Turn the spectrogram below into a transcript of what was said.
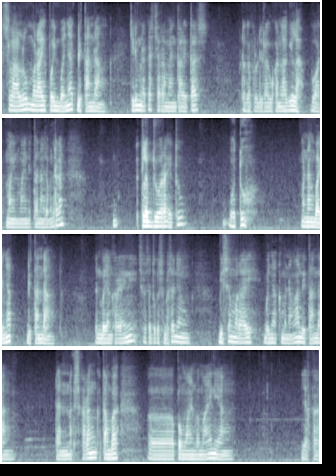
selalu meraih poin banyak di tandang. Jadi mereka secara mentalitas udah gak perlu diragukan lagi lah buat main-main di tandang sementara kan klub juara itu butuh menang banyak di tandang. Dan Bayangkara ini salah satu kesebelasan yang bisa meraih banyak kemenangan di tandang. Dan sekarang ketambah eh, pemain-pemain yang ya ke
